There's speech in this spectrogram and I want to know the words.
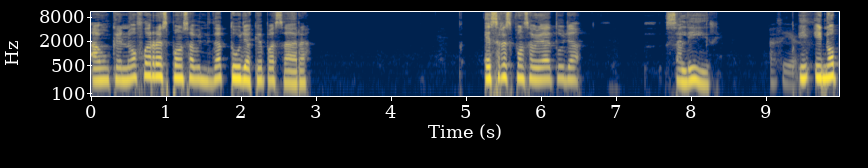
Aunque no fue responsabilidad tuya que pasara, es responsabilidad tuya salir. Así es. Y, no,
